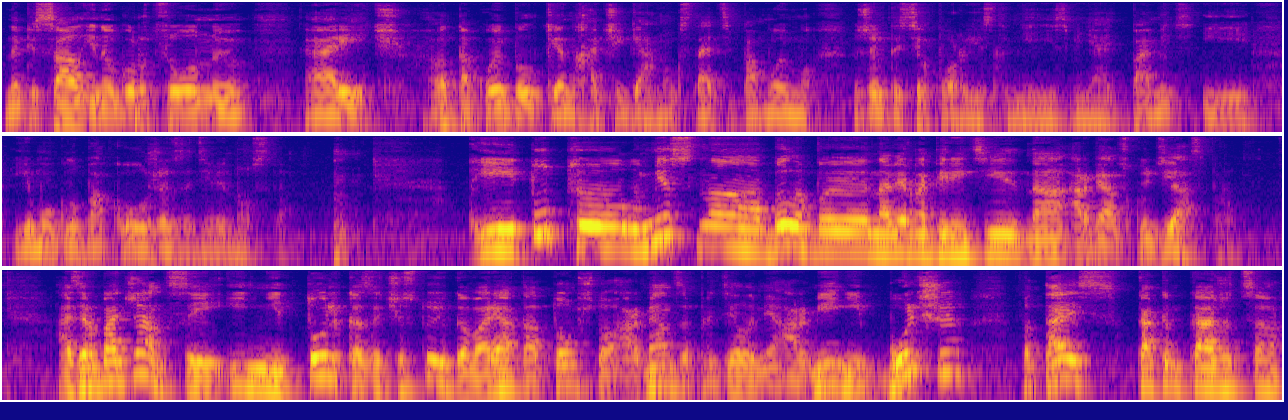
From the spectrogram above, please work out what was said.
написал инаугурационную э, речь. Вот такой был Кен Хачигян. Он, кстати, по-моему, жив до сих пор, если мне не изменяет память, и ему глубоко уже за 90. И тут уместно было бы, наверное, перейти на армянскую диаспору. Азербайджанцы и не только зачастую говорят о том, что армян за пределами Армении больше, пытаясь, как им кажется,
